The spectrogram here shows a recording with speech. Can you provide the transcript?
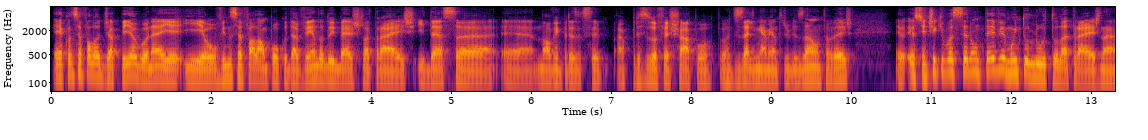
É, quando você falou de apego, né, e, e ouvindo você falar um pouco da venda do IBEST lá atrás e dessa é, nova empresa que você precisou fechar por, por desalinhamento de visão, talvez, eu, eu, senti que você não teve muito luto lá atrás, né?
